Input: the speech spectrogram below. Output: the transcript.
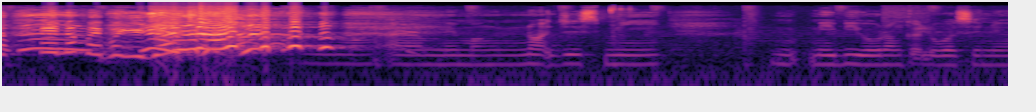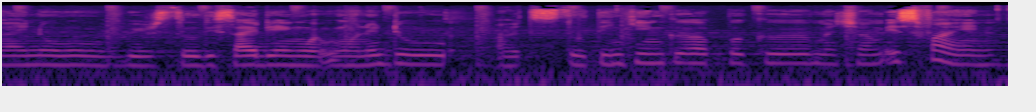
Kenapa ibu you judge? memang, um, memang not just me. Maybe orang kat luar sana I know we're still deciding what we want to do. Are still thinking ke apa ke macam it's fine.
